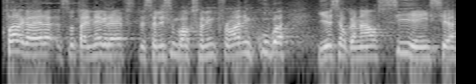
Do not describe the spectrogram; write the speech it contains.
Fala galera, eu sou Tainé Greff, especialista em boxe olímpico formado em Cuba e esse é o canal Ciência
